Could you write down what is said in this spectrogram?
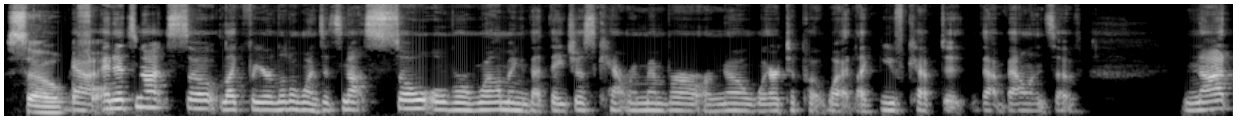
so yeah and it's not so like for your little ones it's not so overwhelming that they just can't remember or know where to put what like you've kept it that balance of not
